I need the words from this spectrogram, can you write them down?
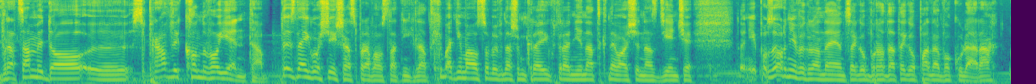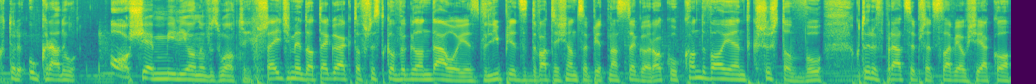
Wracamy do y, sprawy konwojenta. To jest najgłośniejsza sprawa ostatnich lat. Chyba nie ma osoby w naszym kraju, która nie natknęła się na zdjęcie no niepozornie wyglądającego brodatego pana w okularach, który ukradł 8 milionów złotych. Przejdźmy do tego, jak to wszystko wyglądało. Jest lipiec 2015 roku. Konwojent Krzysztof W., który w pracy przedstawiał się jako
